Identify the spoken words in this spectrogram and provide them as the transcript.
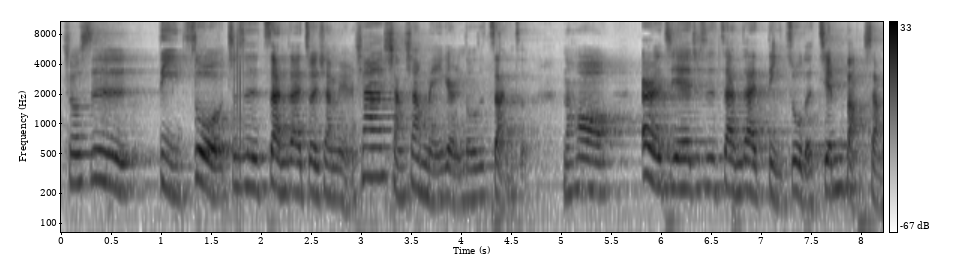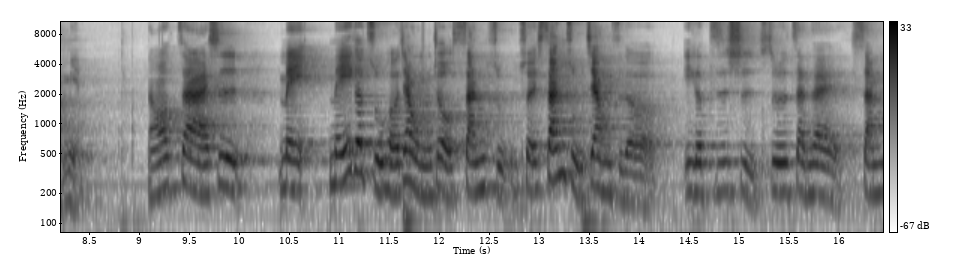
就是底座就是站在最下面，现在想象每一个人都是站着，然后。二阶就是站在底座的肩膀上面，然后再来是每每一个组合，这样我们就有三组，所以三组这样子的一个姿势，就是站在三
